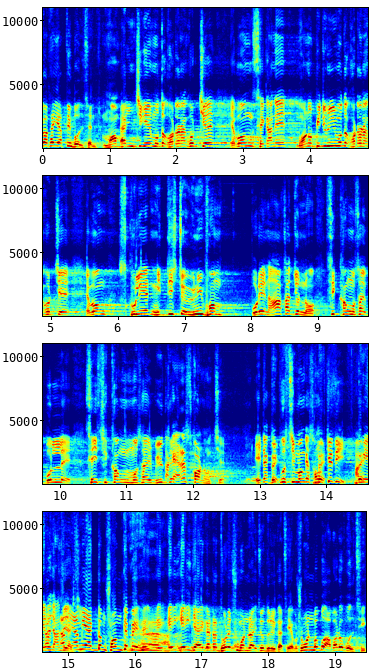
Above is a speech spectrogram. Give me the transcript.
কথাই আপনি বলছেন। মব লিঞ্চিংয়ের মতো ঘটনা ঘটছে এবং সেখানে গণপিটুনির মতো ঘটনা ঘটছে এবং স্কুলের নির্দিষ্ট ইউনিফর্ম পরে না আসার জন্য শিক্ষক মশাই বললে সেই শিক্ষক মশাইয়ের বিরুদ্ধে অ্যারেস্ট করানো হচ্ছে। এটা কি পশ্চিমবঙ্গের সংস্কৃতি? আমি এটা জানতে চাই চাইছি। আমি একদম সংক্ষেপে এই- এই এই জায়গাটা ধরে সুমন রায়চৌধুরীর কাছে যাব। সুমন বাবু আবারও বলছি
